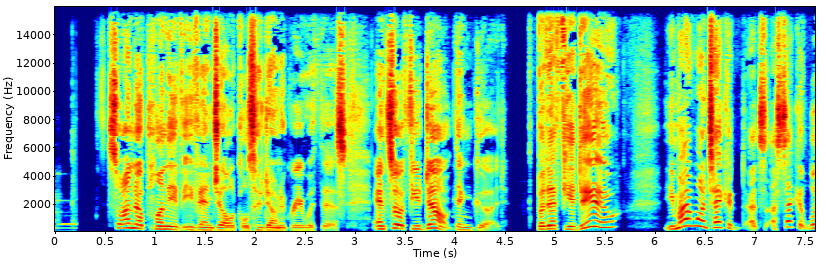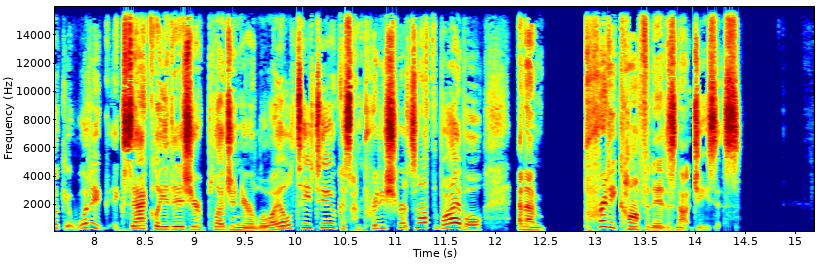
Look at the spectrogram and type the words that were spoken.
So I know plenty of evangelicals who don't agree with this. And so if you don't, then good. But if you do, you might want to take a, a second look at what exactly it is you're pledging your loyalty to, because I'm pretty sure it's not the Bible, and I'm pretty confident it's not Jesus.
